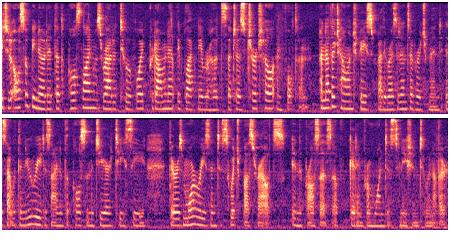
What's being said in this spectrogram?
It should also be noted that the Pulse line was routed to avoid predominantly black neighborhoods such as Churchill and Fulton. Another challenge faced by the residents of Richmond is that with the new redesign of the Pulse and the GRTC, there is more reason to switch bus routes in the process of getting from one destination to another.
